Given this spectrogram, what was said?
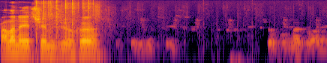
Alana yetişemiz yok ha. Çok olmaz bu adam.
